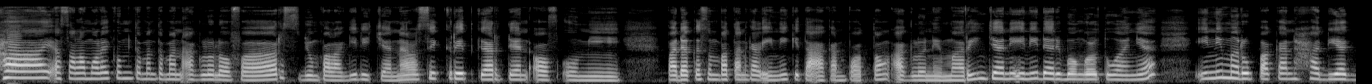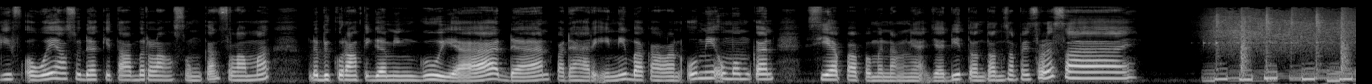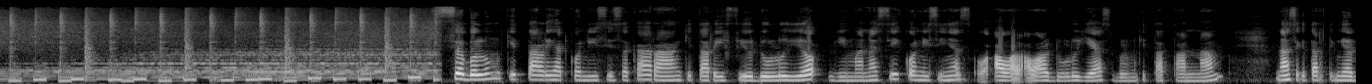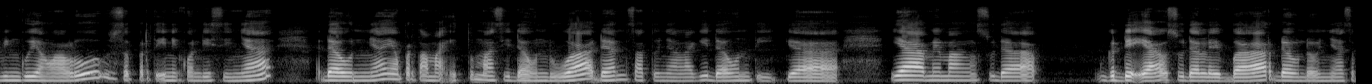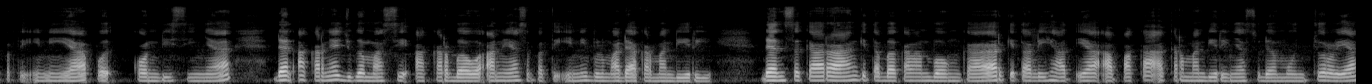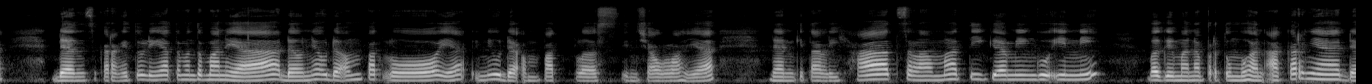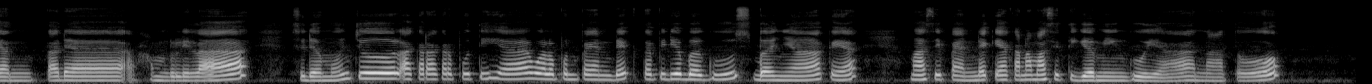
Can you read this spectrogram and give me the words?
Hai assalamualaikum teman-teman aglo lovers. Jumpa lagi di channel Secret Garden of Umi. Pada kesempatan kali ini kita akan potong aglonema rinjani ini dari bonggol tuanya. Ini merupakan hadiah giveaway yang sudah kita berlangsungkan selama lebih kurang 3 minggu ya. Dan pada hari ini bakalan Umi umumkan siapa pemenangnya. Jadi tonton sampai selesai Sebelum kita lihat kondisi sekarang, kita review dulu yuk gimana sih kondisinya awal-awal dulu ya sebelum kita tanam. Nah, sekitar tiga minggu yang lalu seperti ini kondisinya. Daunnya yang pertama itu masih daun dua dan satunya lagi daun tiga. Ya, memang sudah gede ya, sudah lebar daun-daunnya seperti ini ya kondisinya. Dan akarnya juga masih akar bawaan ya seperti ini belum ada akar mandiri. Dan sekarang kita bakalan bongkar kita lihat ya apakah akar mandirinya sudah muncul ya. Dan sekarang itu lihat teman-teman ya daunnya udah empat loh ya ini udah empat plus insya Allah ya. Dan kita lihat selama tiga minggu ini bagaimana pertumbuhan akarnya dan tada alhamdulillah sudah muncul akar-akar putih ya walaupun pendek tapi dia bagus banyak ya. Masih pendek ya karena masih tiga minggu ya. Nah tuh.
